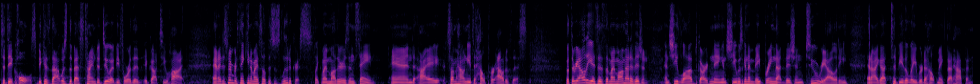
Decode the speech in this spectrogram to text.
to dig holes because that was the best time to do it before the, it got too hot. And I just remember thinking to myself, this is ludicrous. Like, my mother is insane and I somehow need to help her out of this. But the reality is, is that my mom had a vision, and she loved gardening, and she was going to bring that vision to reality, and I got to be the labor to help make that happen.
